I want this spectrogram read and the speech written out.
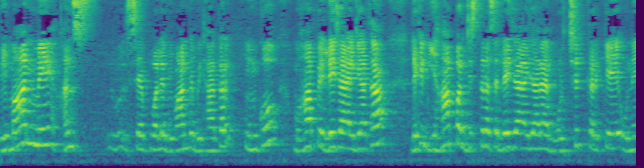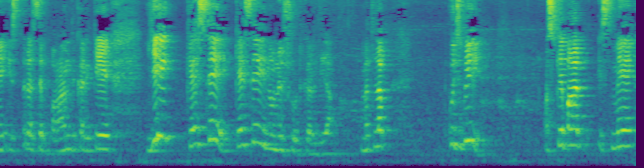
विमान में हंस शेप वाले विमान में बिठाकर उनको वहाँ पे ले जाया गया था। लेकिन यहाँ पर जिस तरह से ले जाया जा रहा है, मूर्छित करके, उन्हें इस तरह से बाँध करके, ये कैसे कैसे इन्होंने शूट कर दिया? मतलब कुछ भी। उसके बाद इसमें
